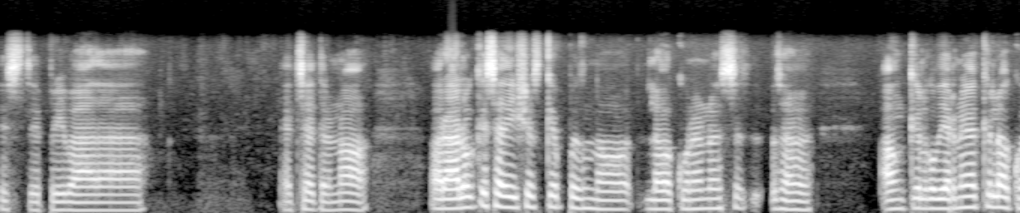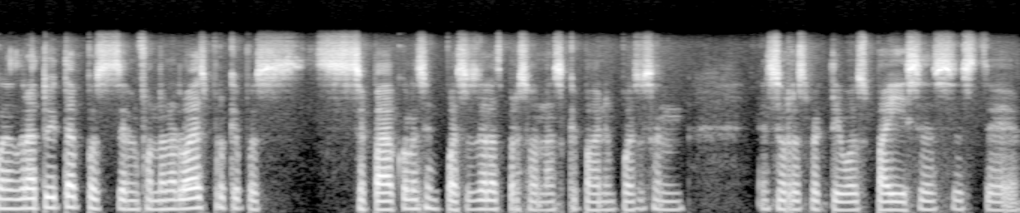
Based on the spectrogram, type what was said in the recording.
este, privada, etcétera. No, Ahora, algo que se ha dicho es que, pues, no, la vacuna no es, o sea, aunque el gobierno diga que la vacuna es gratuita, pues en el fondo no lo es porque, pues, se paga con los impuestos de las personas que pagan impuestos en, sus respectivos países, este,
